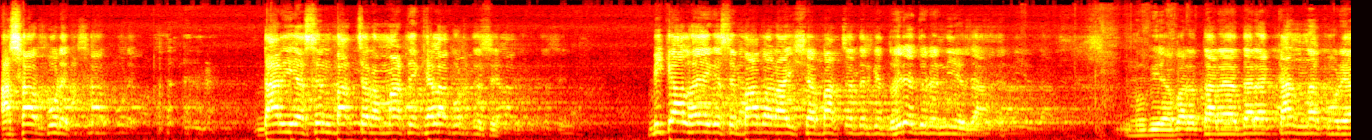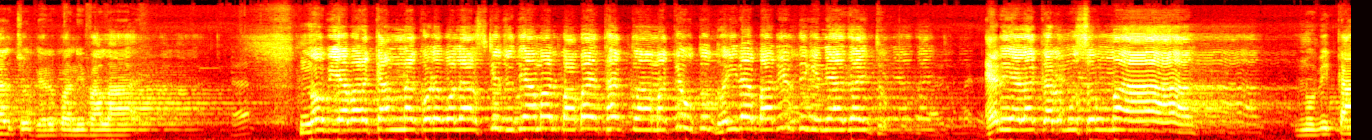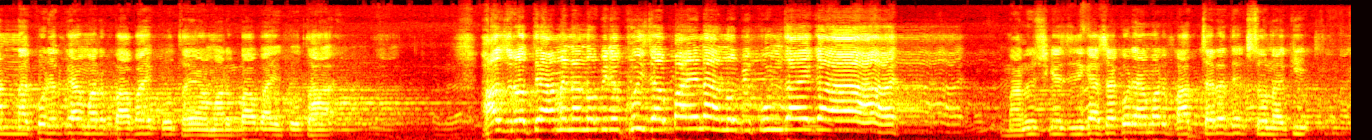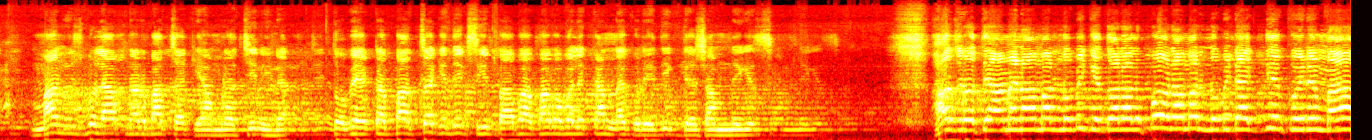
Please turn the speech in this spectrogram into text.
আসার পরে দাঁড়িয়ে আছেন, বাচ্চারা মাঠে খেলা করতেছে। বিকাল হয়ে গেছে, বাবার আইসা বাচ্চাদেরকে ধরে ধরে নিয়ে যায় নবী আবার দাঁড়ায় দাঁড়ায় কান্না করে আর চোখের পানি ফালায়। নবী আবার কান্না করে বলে, আজকে যদি আমার বাবায় থাকতো, আমাকেও তো ধৈরা বাড়ির দিকে নেওয়া যাইতো। এর এলাকার মুসলমান, নবী কান্না করে আমার বাবাই কোথায়, আমার বাবাই কোথায়? হজরতে আমেনা নবীরে খুঁজা পায় না, নবী কোন জায়গায়? মানুষকে জিজ্ঞাসা করে, আমার বাচ্চারা দেখছ নাকি? মানুষ বলে, আপনার বাচ্চাকে আমরা চিনি না। তবে একটা বাচ্চাকে দেখছি বাবা বাবা বলে কান্না করে দিক দিয়ে সামনে গেছে। হজরতে আমেন আমার নবীকে ধরার পর আমার নবী ডাক দিয়ে কইরে, মা,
